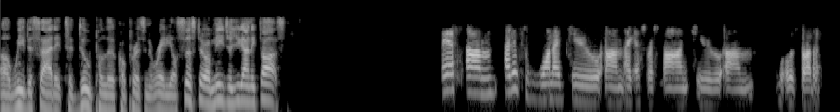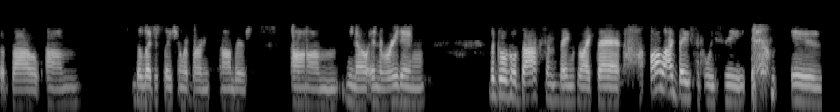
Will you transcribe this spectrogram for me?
uh, we decided to do political prisoner radio. Sister Amija, you got any thoughts? Yes, um, I just wanted to, um, I guess, respond to um, what was brought up about um, the legislation with Bernie Sanders. Um, you know, in reading the Google Docs and things like that, all I basically see is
